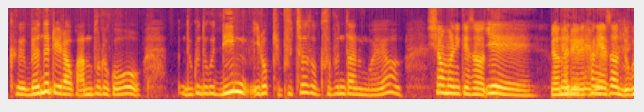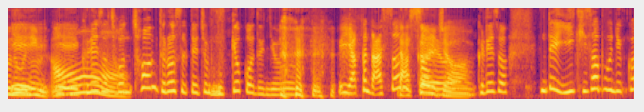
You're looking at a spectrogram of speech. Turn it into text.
그 며느리라고 안 부르고 누구누구 님 이렇게 붙여서 부른다는 거예요. 시어머니께서 예, 며느리를, 며느리를 향해서 누구누구님. 예, 예. 어. 그래서 전 처음 들었을 때 좀 웃겼거든요. 약간 낯설니까요. 낯설죠. 그래서 근데 이 기사 보니까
